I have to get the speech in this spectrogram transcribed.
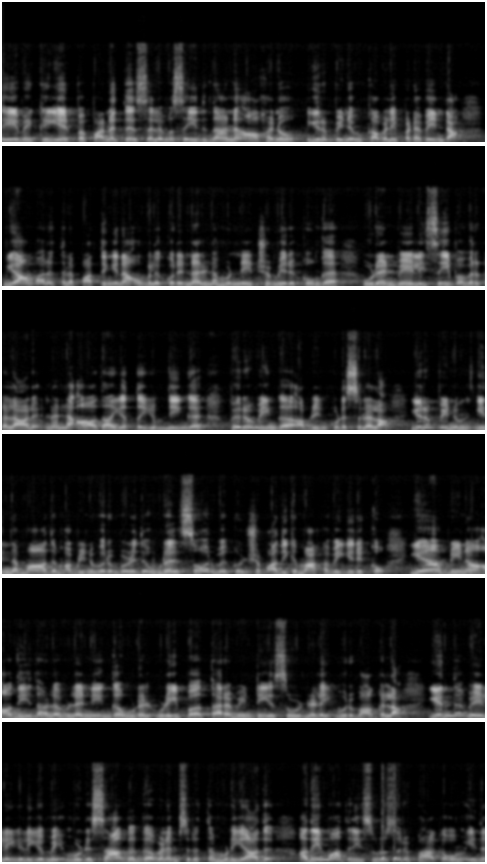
தேவைக்கு ஏற்ப பணத்தை செலவு செய்து தானே ஆகணும். இருப்பினும் கவலைப்பட வேண்டாம். வியாபாரத்தில் பார்த்தீங்கன்னா உங்களுக்கு ஒரு நல்ல முன்னேற்றம் இருக்குங்க. உடன் வேலை செய்பவர்களால் நல்ல ஆதாயத்தையும் நீங்கள் பெறுவீங்க அப்படின்னு கூட சொல்லலாம். இருப்பினும் இந்த மாதம் அப்படின்னு வரும்பொழுது உடல் சோர்வு கொஞ்சம் அதிகமாகவே இருக்கும். ஏன் அப்படின்னா அதீத அளவில் நீங்கள் உடல் உழைப்பை தர வேண்டிய சூழ்நிலை உருவாகலாம். எந்த வேலைகளையுமே முழுசாக கவனம் செலுத்த முடியாது. அதே மாதிரி சுறுசுறுப்பாகவும் இந்த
